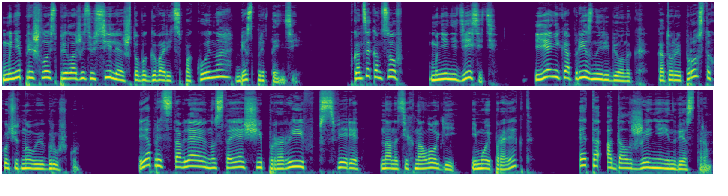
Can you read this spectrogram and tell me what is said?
Мне пришлось приложить усилия, чтобы говорить спокойно, без претензий. В конце концов, мне не десять, и я не капризный ребенок, который просто хочет новую игрушку. Я представляю настоящий прорыв в сфере нанотехнологий, и мой проект — это одолжение инвесторам.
